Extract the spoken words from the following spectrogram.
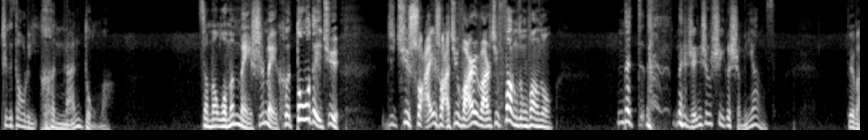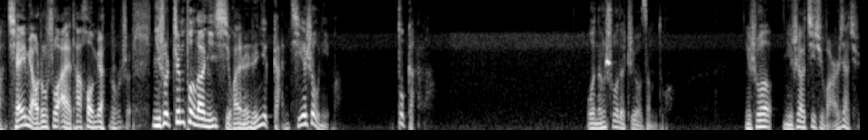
这个道理很难懂吗？怎么我们每时每刻都得去？去耍一耍，去玩一玩，去放纵放纵，那 那人生是一个什么样子？对吧？前一秒钟说爱他，后一秒钟说，你说真碰到你喜欢的人，人家敢接受你吗？不敢了。我能说的只有这么多。你说你是要继续玩下去，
